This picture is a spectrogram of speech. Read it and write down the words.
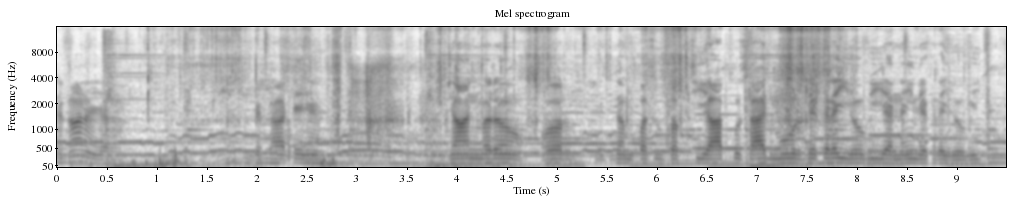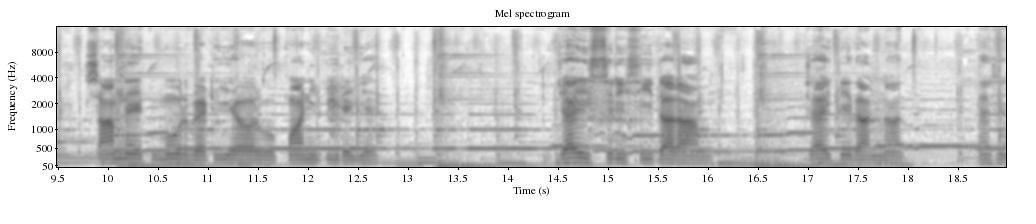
दिखाना जरा। दिखाते हैं जानवरों और एकदम पशु पक्षी आपको शायद मोर दिख रही होगी या नहीं दिख रही होगी। सामने एक मोर बैठी है और वो पानी पी रही है। जय श्री सीताराम, जय केदारनाथ। ऐसे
